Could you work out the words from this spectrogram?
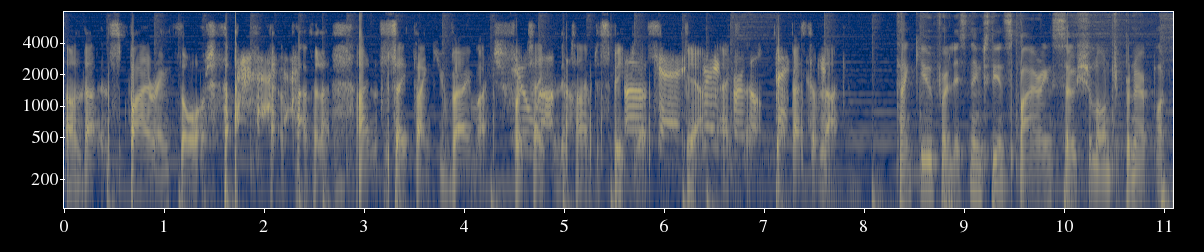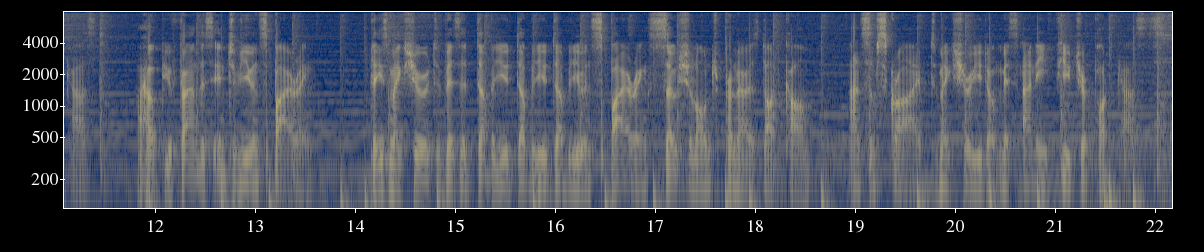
On that inspiring thought, Pamela, I'd like to say thank you very much for You're taking the time to speak to us. Okay, great, excellent. Yeah, Thanks. best of luck. Thank you for listening to the Inspiring Social Entrepreneur podcast. I hope you found this interview inspiring. Please make sure to visit www.inspiringsocialentrepreneurs.com and subscribe to make sure you don't miss any future podcasts.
